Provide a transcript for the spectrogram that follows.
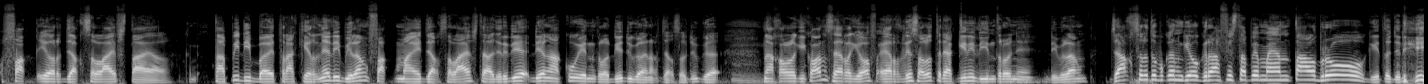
Fuck Your Jaksel Lifestyle. Tapi di bait terakhirnya dia bilang Fuck My Jaksel Lifestyle. Jadi dia dia ngakuin kalau dia juga anak Jaksel juga. Nah kalau lagi konser, lagi off air, dia selalu teriak gini di intronya. Dia bilang Jaksel itu bukan geografis tapi mental bro gitu. Jadi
